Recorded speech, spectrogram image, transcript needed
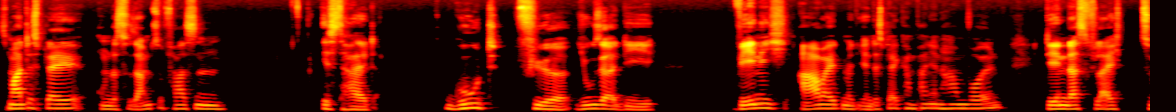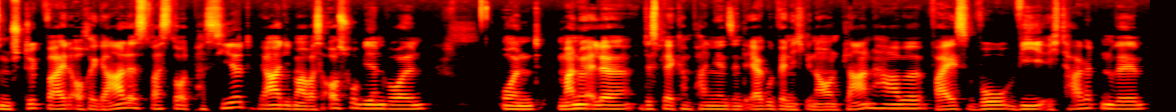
Smart Display, um das zusammenzufassen, ist halt gut für User, die wenig Arbeit mit ihren Display-Kampagnen haben wollen, denen das vielleicht zum Stück weit auch egal ist, was dort passiert, ja, die mal was ausprobieren wollen. Und manuelle Display-Kampagnen sind eher gut, wenn ich genau einen Plan habe, weiß, wo, wie ich targeten will,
